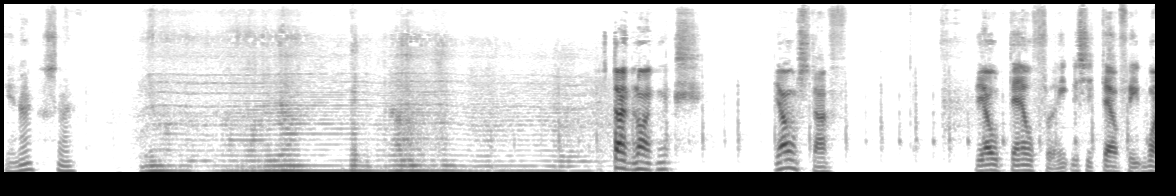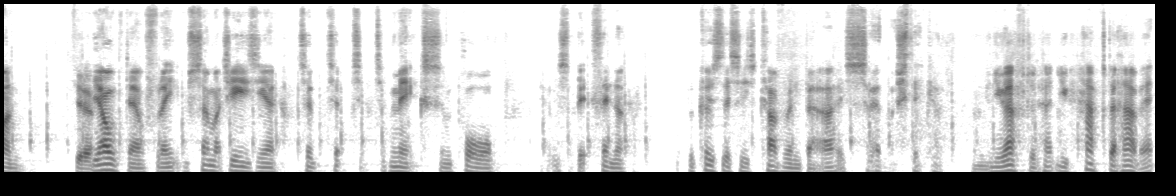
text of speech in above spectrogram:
You know, so. Just don't like mix the old stuff. The old Delfleet, this is Delfleet 1. Yeah. The old Delfleet was so much easier to, to, to, mix and pour. It was a bit thinner. Because this is covering better, it's so much thicker. And you have to ha- you have to have it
